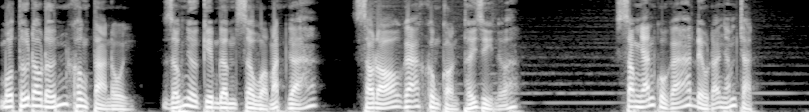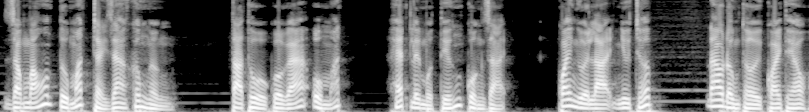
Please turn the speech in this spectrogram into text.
Một thứ đau đớn không tả nổi, giống như kim đâm sâu vào mắt gã, sau đó gã không còn thấy gì nữa. Song nhãn của gã đều đã nhắm chặt, dòng máu từ mắt chảy ra không ngừng. Tà thủ của gã ôm mắt, hét lên một tiếng cuồng dại, quay người lại như chớp, đao đồng thời quay theo,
